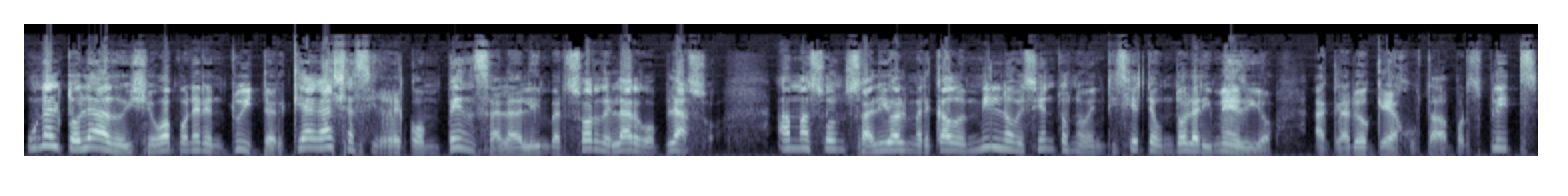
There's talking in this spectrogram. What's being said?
un alto lado y llegó a poner en Twitter que agallas y recompensa la del inversor de largo plazo. Amazon salió al mercado en 1997 a un dólar y medio, aclaró que ajustada por splits,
